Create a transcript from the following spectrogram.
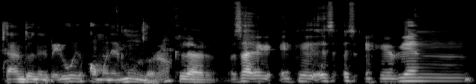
tanto en el Perú como en el mundo, ¿no? Claro, o sea, e, es que es, es, que bien,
